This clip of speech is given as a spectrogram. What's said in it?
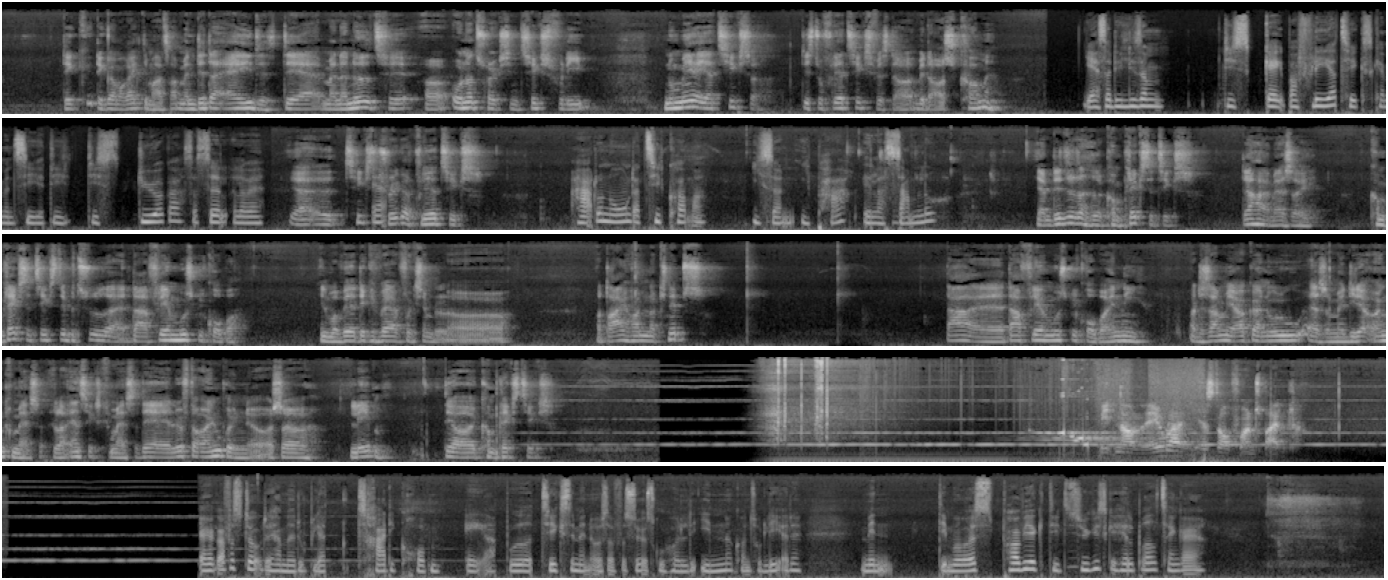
det, det gør mig rigtig meget træt. Men det, der er i det, det er, at man er nødt til at undertrykke sin tics, fordi nu mere jeg tikser, desto flere tics vil der, vil der også komme. Ja, så de ligesom, de skaber flere tics, kan man sige, at de, de styrker sig selv, eller hvad? Ja, uh, tics ja. trigger flere tics. Har du nogen, der tit kommer i sådan i par eller samlet? Jamen, det er det, der hedder komplekse tics. Der har jeg masser af. Komplekse tics, det betyder, at der er flere muskelgrupper, involveret. Det kan være for eksempel at, at dreje hånden og knips. Der, er, der er flere muskelgrupper inde i. Og det samme jeg også gør nu, altså med de der øjengrimasser, eller ansigtsgrimasser, det er, at jeg løfter øjenbrynene og så læben. Det er også et komplekst tics. Mit navn er Nikolaj, jeg står foran spejlet. Jeg kan godt forstå det her med, at du bliver træt i kroppen af at både at tikse, men også at forsøge at skulle holde det inde og kontrollere det. Men det må også påvirke dit psykiske helbred, tænker jeg.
